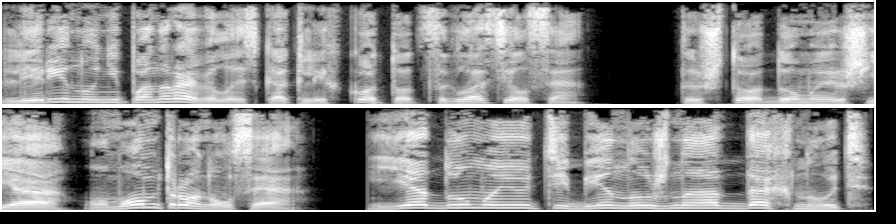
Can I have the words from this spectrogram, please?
Лерину не понравилось, как легко тот согласился. «Ты что, думаешь, я умом тронулся?» «Я думаю, тебе нужно отдохнуть».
